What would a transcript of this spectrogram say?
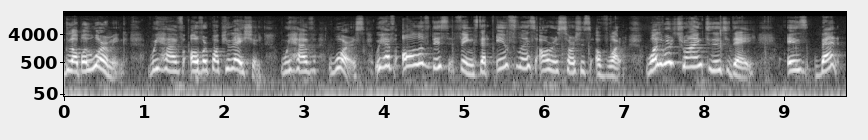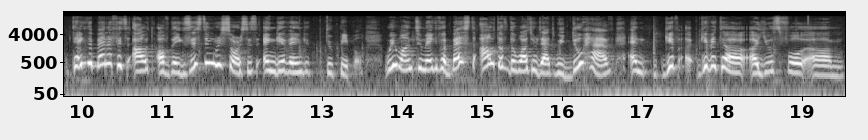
global warming, we have overpopulation, we have wars, we have all of these things that influence our resources of water. What we're trying to do today is take the benefits out of the existing resources and giving it to people. We want to make the best out of the water that we do have and give, uh, give it a, a useful um,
